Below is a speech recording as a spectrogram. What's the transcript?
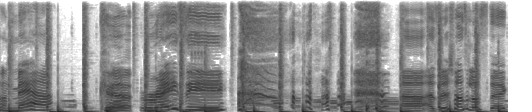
und mehr. Crazy. äh, also ich fand's lustig.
